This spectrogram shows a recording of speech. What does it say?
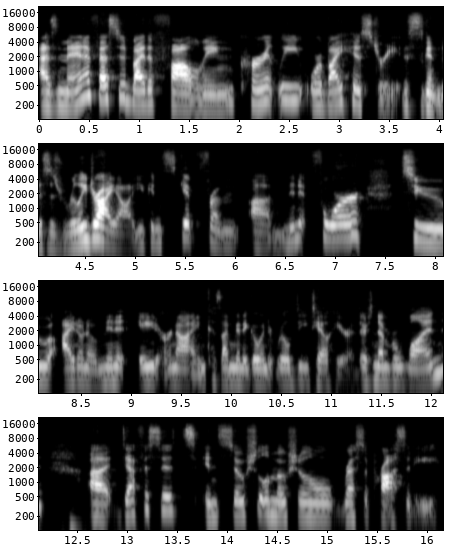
as manifested by the following currently or by history. This is going this is really dry y'all. You can skip from uh, minute four to i don't know minute eight or nine because i'm going to go into real detail here. There's number one uh, deficits in social emotional reciprocity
